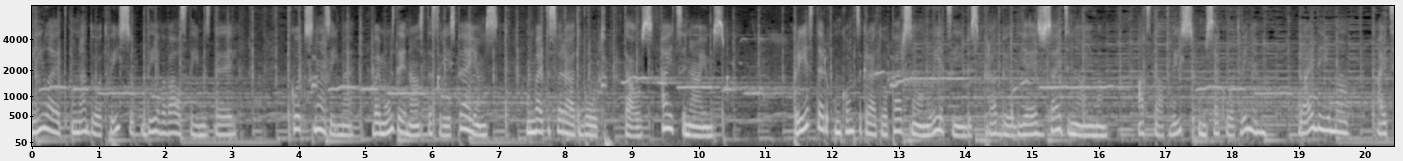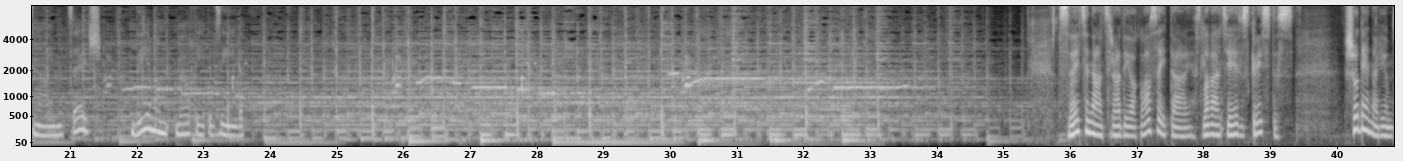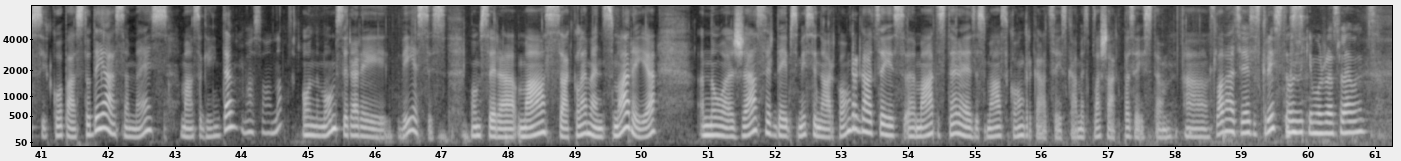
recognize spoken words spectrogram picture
mīlēt un atdot visu Dieva valstības dēļ. Ko tas nozīmē? Vai mūsdienās tas ir iespējams, un vai tas varētu būt tavs aicinājums? Priesteru un konsekrēto personu liecības par atbildi Jēzus aicinājumam, atstāt visu un sekot viņam, raidījumā Aicinājuma ceļš, Dievam veltīta dzīve. Sveicināts radio klausītāji, slavēts Jēzus Kristus! Šodien ar jums kopā studijā esam mēs, māsa Ginta. Māsa Anna. Un mums ir arī viesis. Mums ir uh, māsa Klemens Marija no Žēlsirdības misionāra kongregācijas, Mātes Terēzes māsu kongregācijas, kā mēs plašāk pazīstam. Uh, slavēts Jēzus Kristus! Mūžīgi mūžā slavēts!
